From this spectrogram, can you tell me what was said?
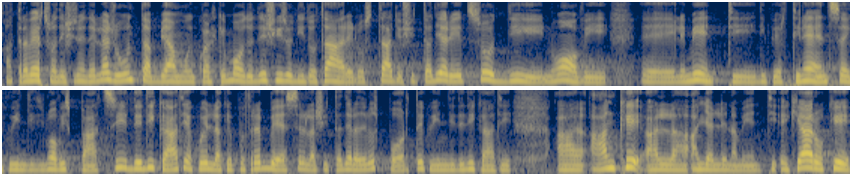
attraverso una decisione della Giunta abbiamo in qualche modo deciso di dotare lo Stadio Città di Arezzo di nuovi eh, elementi di pertinenza e quindi di nuovi spazi dedicati a quella che potrebbe essere la cittadella dello sport e quindi dedicati a, anche alla, agli allenamenti. È chiaro che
